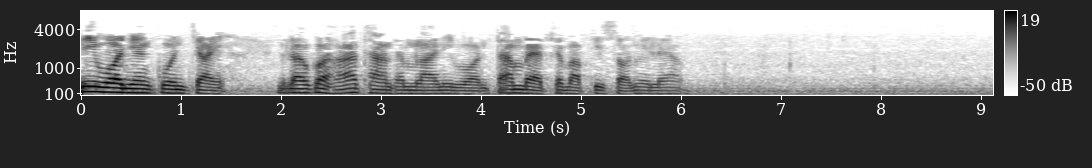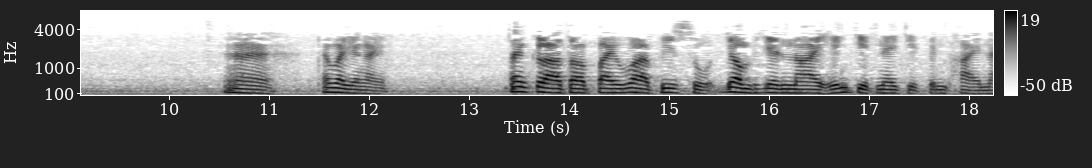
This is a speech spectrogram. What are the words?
นิวรณ์ยังกวนใจ เราก็หาทางทำลายนิวรณ์ตามแบบฉบับที่สอนไว้แล้วอ่าถ้าว่ายังไงท่านกล่าวต่อไปว่าพิสุย่อมพิจารณาเห็นจิตในจิตเป็นภายใน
